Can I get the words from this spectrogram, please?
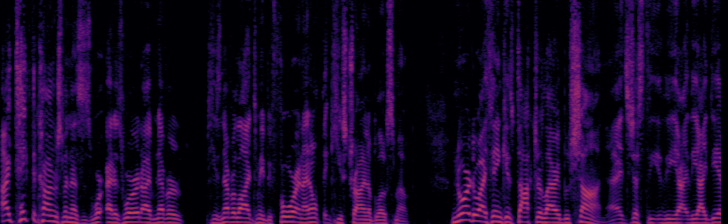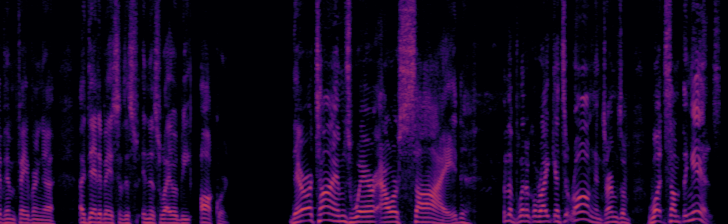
I take the congressman as his wor- at his word. I've never he's never lied to me before, and I don't think he's trying to blow smoke. Nor do I think is Dr. Larry Bucshon. Uh, It's just the the uh, the idea of him favoring a, a database of this in this way would be awkward. There are times where our side, the political right, gets it wrong in terms of what something is.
